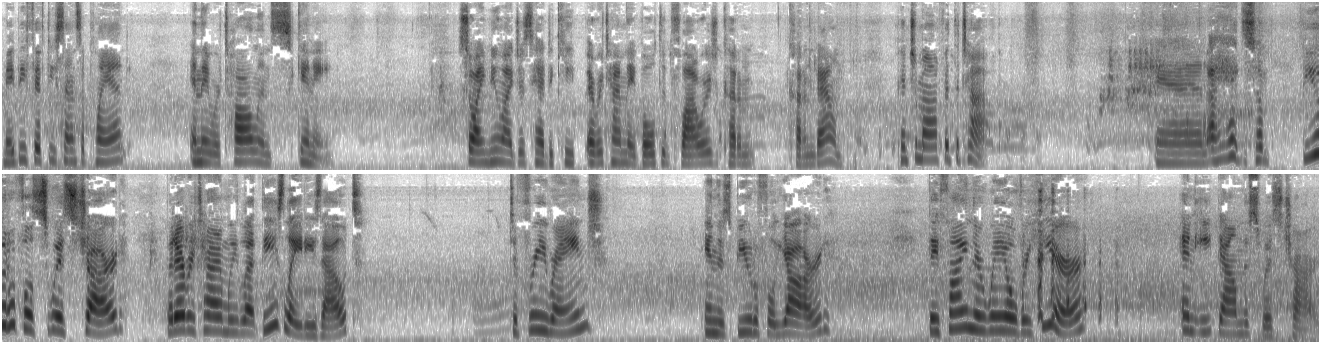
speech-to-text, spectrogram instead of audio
maybe 50 cents a plant and they were tall and skinny. So I knew I just had to keep, every time they bolted flowers, cut them, cut them down. Pinch them off at the top. And I had some beautiful Swiss chard, but every time we let these ladies out to free range in this beautiful yard, they find their way over here and eat down the Swiss chard.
